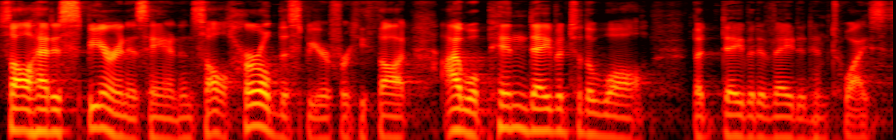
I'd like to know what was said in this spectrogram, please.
Saul had his spear in his hand, and Saul hurled the spear, for he thought, I will pin David to the wall. But David evaded him twice.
